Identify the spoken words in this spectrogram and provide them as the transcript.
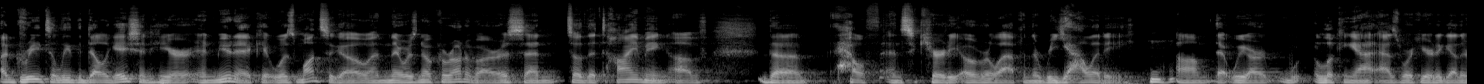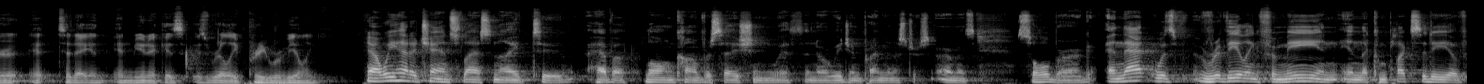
agreed to lead the delegation here in Munich, it was months ago and there was no coronavirus. And so the timing of the health and security overlap and the reality mm-hmm. um, that we are w- looking at as we're here together today in, in Munich is, is really pretty revealing. Now, we had a chance last night to have a long conversation with the Norwegian Prime Minister, Erna Solberg, and that was revealing for me in, in the complexity of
